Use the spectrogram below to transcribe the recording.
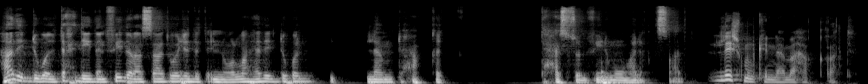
هذه الدول تحديدا في دراسات وجدت إنه والله هذه الدول لم تحقق تحسن في نموها الاقتصادي. ليش ممكن إنها ما حققت؟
